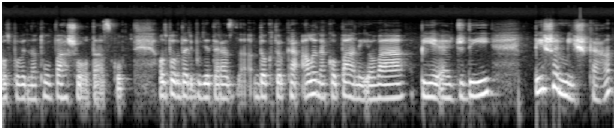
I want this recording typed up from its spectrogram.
odpoveď na tú vašu otázku. Odpovedať bude teraz doktorka Alena Kopániová, PhD. Píše Miška,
